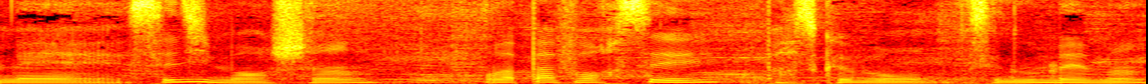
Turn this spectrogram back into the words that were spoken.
Mais c'est dimanche, hein. On va pas forcer, parce que bon, c'est nous-mêmes, hein.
